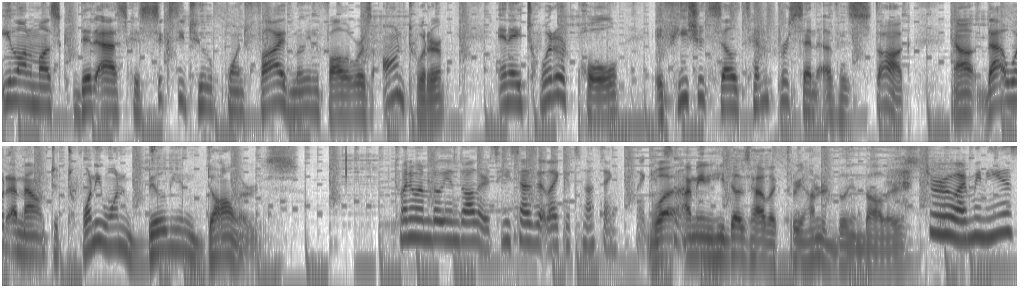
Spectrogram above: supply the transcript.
Elon Musk did ask his 62.5 million followers on Twitter in a Twitter poll if he should sell 10% of his stock. Now, that would amount to $21 billion. $21 billion. He says it like it's nothing. Like it's Well, not- I mean, he does have like three hundred billion dollars. True. I mean, he is.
